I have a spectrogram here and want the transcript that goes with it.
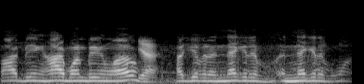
Five being high, one being low? Yeah. I'd give it a negative, a negative one.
